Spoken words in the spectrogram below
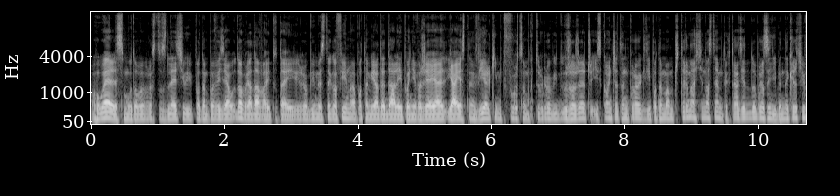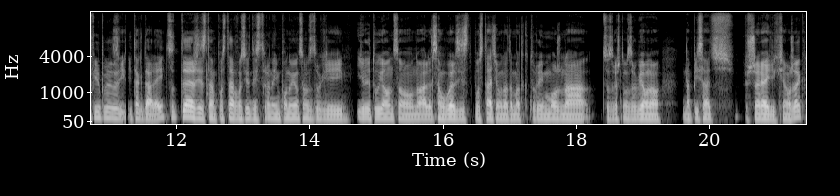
Wells mu to po prostu zlecił i potem powiedział, dobra, dawaj, tutaj robimy z tego film, a potem jadę dalej, ponieważ ja, ja, jestem wielkim twórcą, który robi dużo rzeczy i skończę ten projekt i potem mam 14 następnych, teraz jadę do Brazylii, będę kręcił film w Brazylii i tak dalej, co też jest tam postawą z jednej strony imponującą, z drugiej irytującą, no ale sam Wells jest postacią, na temat której można, co zresztą zrobiono, napisać szeregi książek.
